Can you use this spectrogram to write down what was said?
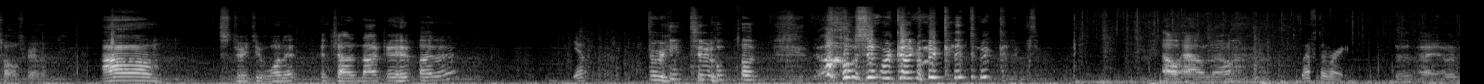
Someone screaming. Um. Three, two, one it and try to not get hit by that. Yep. Three, two, one. Oh, shit, we're cooked, we're cooked, we're cooked. Oh, hell no. Left or right? Alright, it was...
